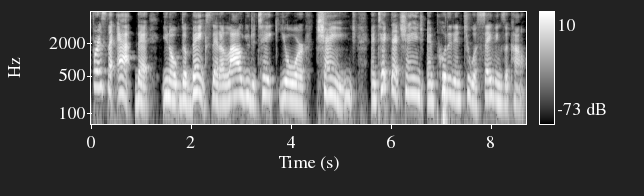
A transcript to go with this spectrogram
For instance, the app that, you know, the banks that allow you to take your change and take that change and put it into a savings account.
